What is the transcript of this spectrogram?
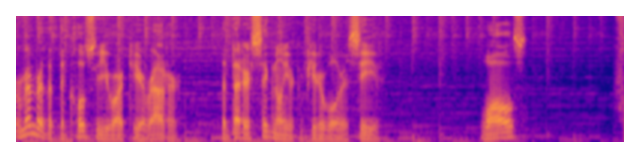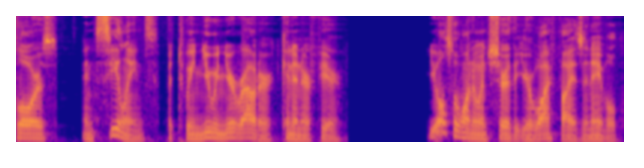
Remember that the closer you are to your router, the better signal your computer will receive. Walls, floors, and ceilings between you and your router can interfere. You also want to ensure that your Wi-Fi is enabled.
